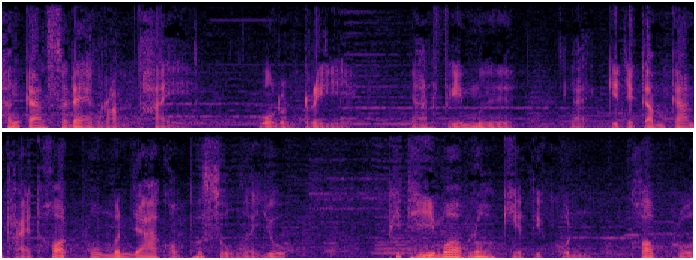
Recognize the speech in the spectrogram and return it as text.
ทั้งการแสดงรำไทย วงดนตรี งานฝีมือ และกิจกรรมการถ่ายทอดภูมิปัญญาของผู้สูงอายุ พิธีมอบโล่เกียรติคุณ ครอบครัว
